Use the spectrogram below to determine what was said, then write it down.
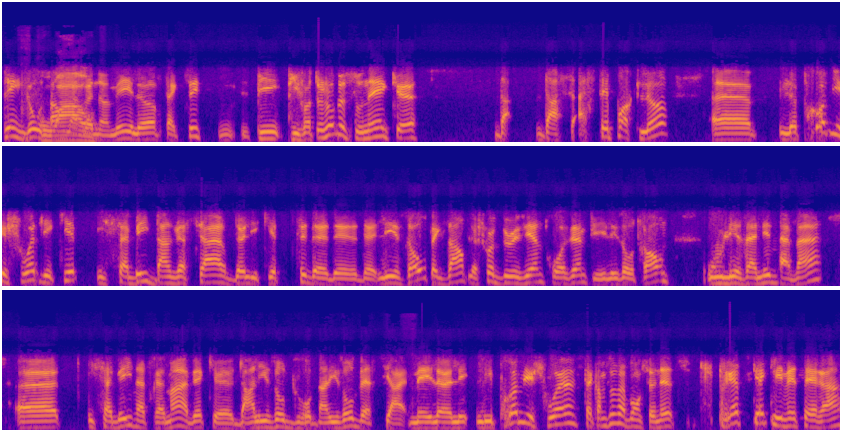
plein de de renommée, là. Fait que, tu sais, puis, puis je vais toujours me souvenir que dans, dans à cette époque-là, euh, le premier choix de l'équipe, il s'habille dans le vestiaire de l'équipe. Tu sais, de, de, de, les autres, exemple, le choix de deuxième, troisième, puis les autres rondes, ou les années d'avant, euh, il s'habille naturellement avec euh, dans les autres groupes, dans les autres vestiaires. Mais le, les, les, premiers choix, c'était comme ça que ça fonctionnait. Tu, tu pratiquais avec les vétérans,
